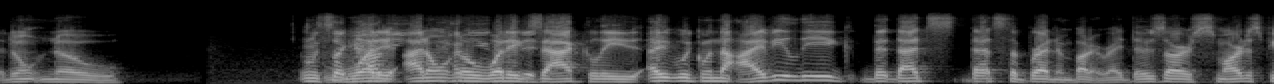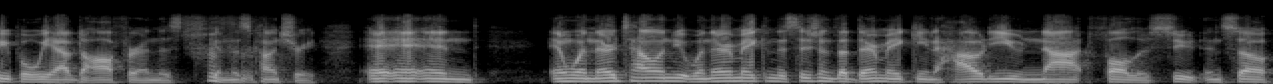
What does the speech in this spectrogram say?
I don't know it's like what I don't know do what exactly. I, like when the Ivy League, that that's that's the bread and butter, right? Those are smartest people we have to offer in this in this country, and, and and when they're telling you when they're making decisions that they're making, how do you not follow suit? And so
